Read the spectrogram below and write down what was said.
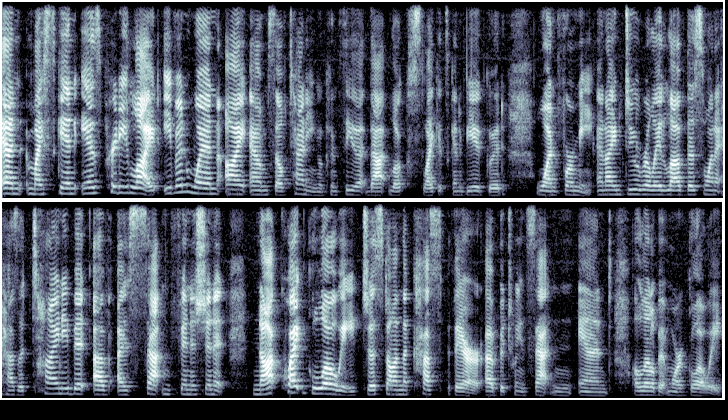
and my skin is pretty light. Even when i am self tanning you can see that that looks like it's going to be a good one for me. And i do really love this one. It has a tiny bit of a satin finish in it. Not quite glowy just on the cusp there uh, between satin and a little bit more glowy.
